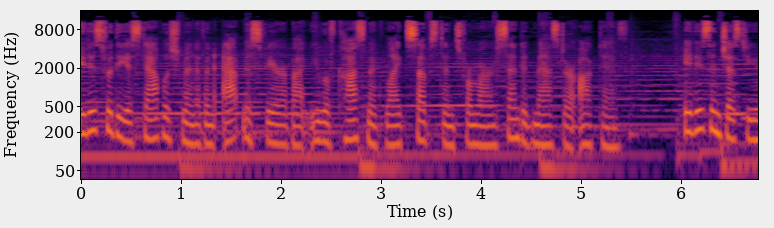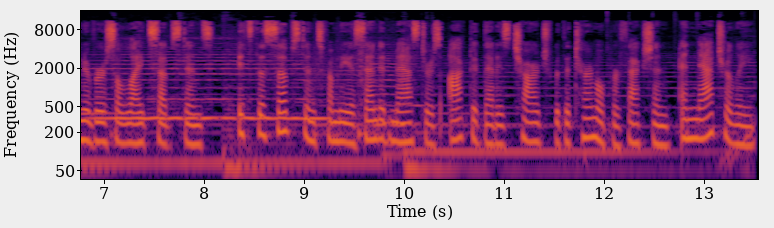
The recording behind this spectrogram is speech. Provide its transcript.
it is for the establishment of an atmosphere about you of cosmic light substance from our Ascended Master Octave. It isn't just universal light substance, it's the substance from the Ascended Master's octave that is charged with eternal perfection, and naturally,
